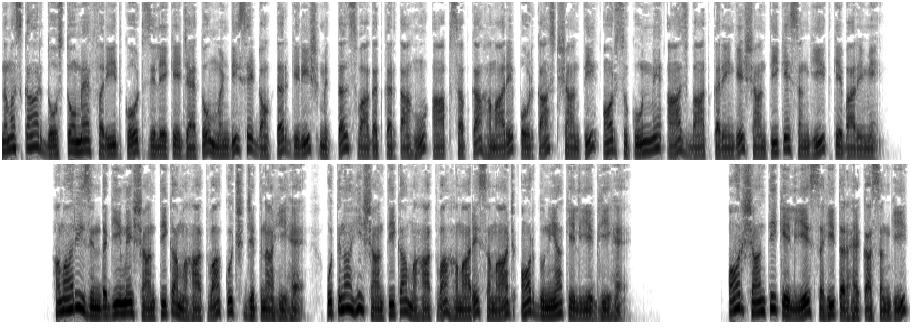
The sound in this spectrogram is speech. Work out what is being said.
नमस्कार दोस्तों, मैं फरीदकोट ज़िले के जैतो मंडी से डॉक्टर गिरीश मित्तल स्वागत करता हूँ। आप सबका हमारे पॉडकास्ट शांति और सुकून में आज बात करेंगे शांति के संगीत के बारे में। हमारी ज़िंदगी में शांति का महात्वा कुछ जितना ही है, उतना ही शांति का महात्वा हमारे समाज और दुनिया के लिए भी है। और शांति के लिए सही तरह का संगीत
